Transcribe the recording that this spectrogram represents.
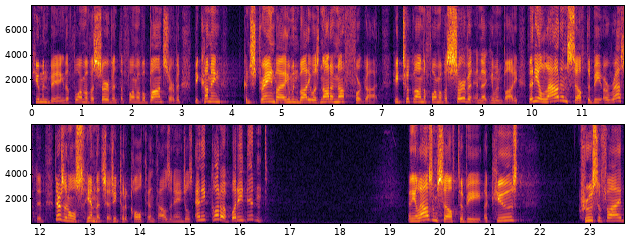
human being, the form of a servant, the form of a bondservant, becoming constrained by a human body was not enough for God. He took on the form of a servant in that human body. Then he allowed himself to be arrested. There's an old hymn that says he could have called 10,000 angels, and he could have, but he didn't. And he allows himself to be accused, crucified,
